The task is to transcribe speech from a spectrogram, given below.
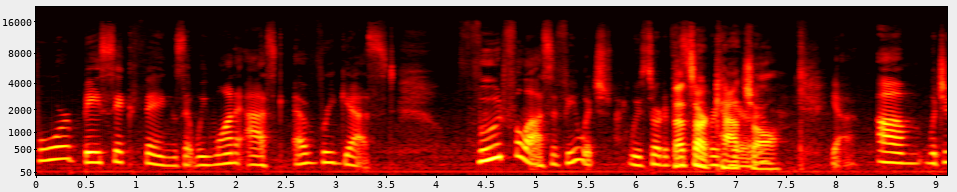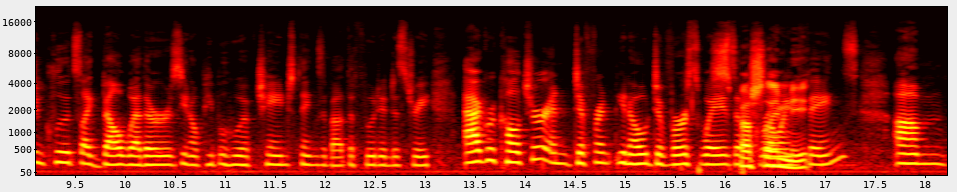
four basic things that we want to ask every guest. Food philosophy, which we've sort of That's our catch-all. Yeah. Um, which includes like bellwethers, you know, people who have changed things about the food industry, agriculture, and different, you know, diverse ways Especially of growing meat. things, um,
